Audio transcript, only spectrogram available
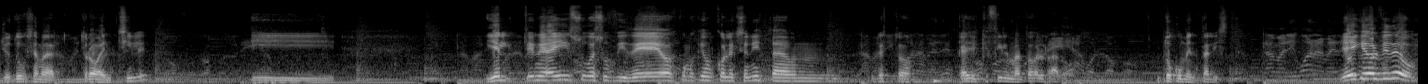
YouTube que se llama Trova en Chile. Y y él tiene ahí, sube sus videos, como que es un coleccionista de estos calles que filma todo el rato. Un documentalista. Y ahí quedó el video,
